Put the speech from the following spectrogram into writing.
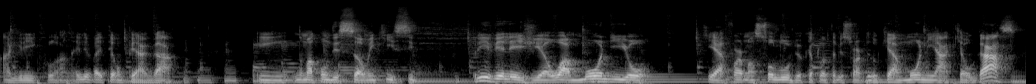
agrícola ele vai ter um pH em numa condição em que se privilegia o amônio que é a forma solúvel que a planta absorve, do que a amônia, que é o gás,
